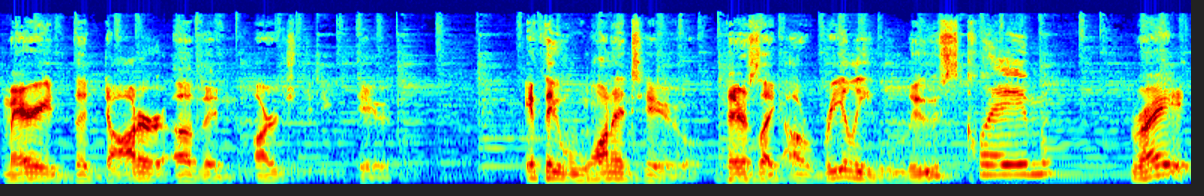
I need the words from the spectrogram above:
married the daughter of an archduke dude. If they wanted to, there's like a really loose claim, right?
